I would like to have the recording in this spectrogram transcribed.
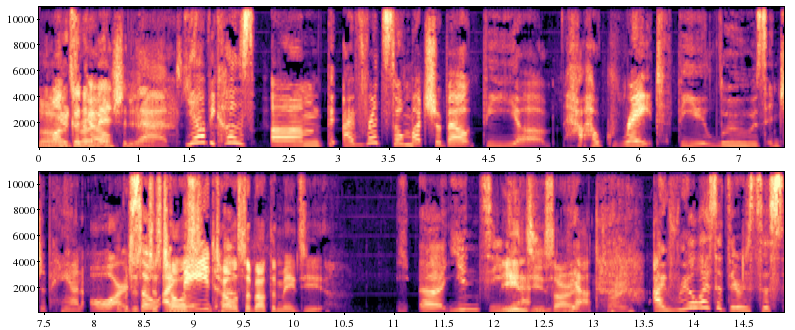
Oh, months You're going to ago. mention Yeah. that. Yeah, because um, th- I've read so much about the uh, how, how great the loos in Japan are. But just, so just tell I us made tell a, us about the Meiji. uh, Yinji. Yinji, sorry. Yeah. Sorry. I realized that there's this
